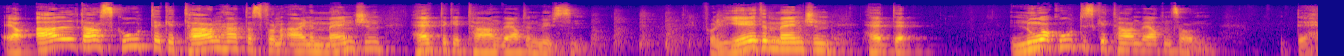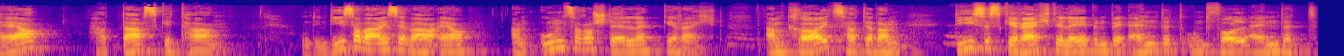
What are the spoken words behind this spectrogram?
er all das Gute getan hat, das von einem Menschen hätte getan werden müssen. Von jedem Menschen hätte nur Gutes getan werden sollen. Der Herr hat das getan. Und in dieser Weise war er an unserer Stelle gerecht. Am Kreuz hat er dann dieses gerechte Leben beendet und vollendet.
